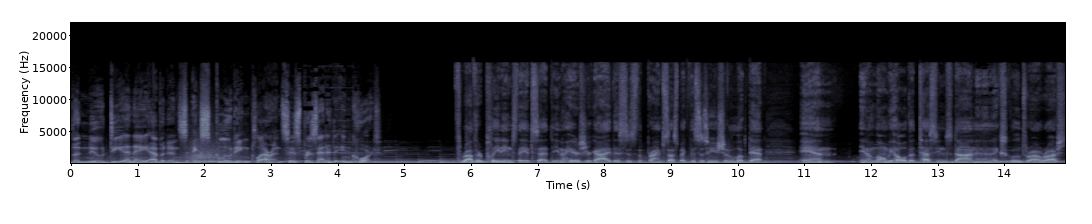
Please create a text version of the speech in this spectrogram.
The new DNA evidence excluding Clarence is presented in court. Throughout their pleadings, they had said, you know, here's your guy. This is the prime suspect. This is who you should have looked at. And, you know, lo and behold, the testing's done and it excludes Ryle Rush.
